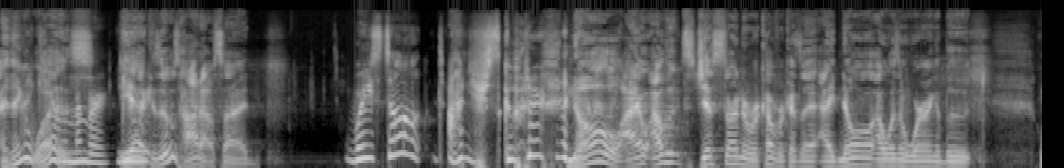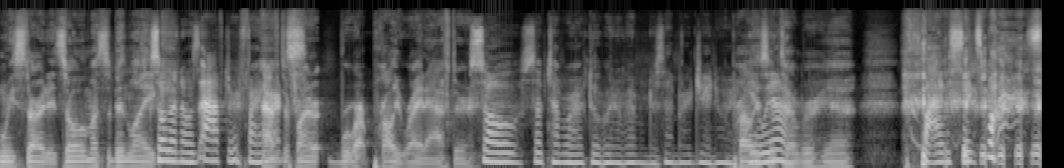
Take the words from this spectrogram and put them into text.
I think it was. can't remember. You Yeah, because it was hot outside. Were you still on your scooter? No, I, I was just starting to recover because I, I know I wasn't wearing a boot when we started, so it must have been like so then it was after fine after arts. fine probably right after, So September, October, November, December, January. probably Here. September. Yeah. Five, six months.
